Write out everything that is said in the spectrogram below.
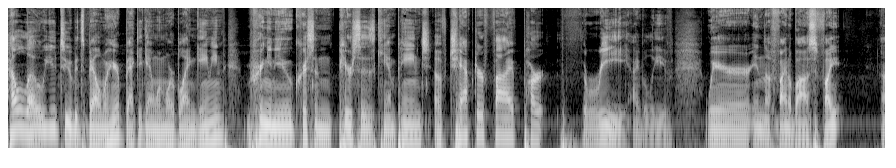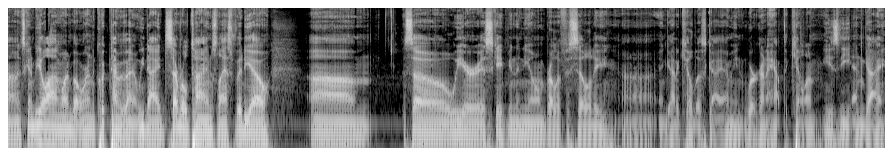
Hello YouTube, it's Balimore here, back again with more Blind Gaming, bringing you Chris and Piers's campaign of Chapter 5, Part 3, I believe. We're in the final boss fight. Uh, it's going to be a long one, but we're in the quick time event. We died several times last video. Um, so we are escaping the Neo Umbrella facility uh, and got to kill this guy. I mean, we're going to have to kill him. He's the end guy.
